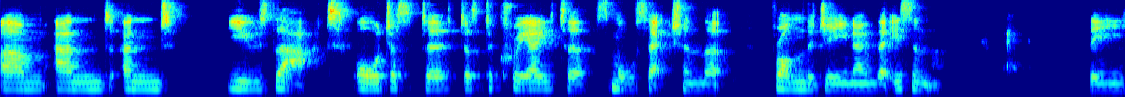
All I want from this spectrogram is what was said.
um, and and use that, or just to just to create a small section that from the genome that isn't the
